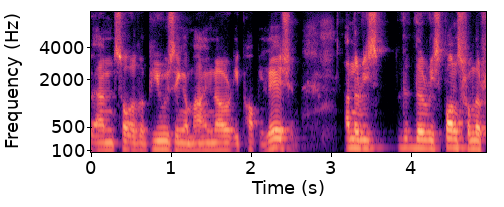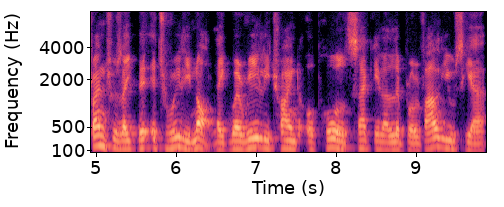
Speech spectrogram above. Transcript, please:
and sort of abusing a minority population. And the res- the response from the French was like, it's really not. Like, we're really trying to uphold secular liberal values here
